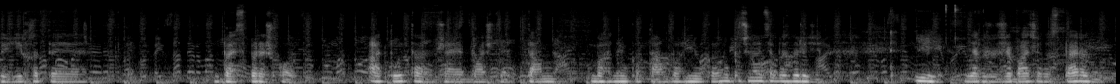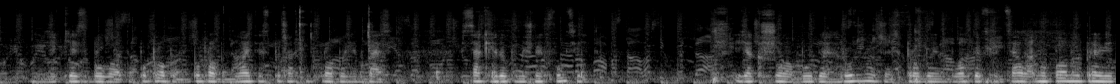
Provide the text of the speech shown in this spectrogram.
доїхати без перешкод. А тут вже, як бачите, там багнюка, там багнюка, ну починається бездоріжжя. І, як же вже бачили спереду, якесь болото. Попробуємо, попробуємо. Давайте спочатку спробуємо без всяких допоміжних функцій. Якщо буде грузнути, спробуємо блок диференціала. Ну, повний привід.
